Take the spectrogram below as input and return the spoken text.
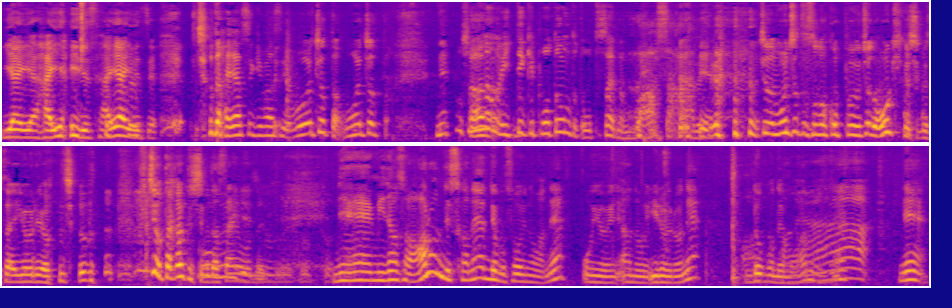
やいや早いです早いですよ。ちょっと早すぎますよ。もうちょっともうちょっと。ね。そんなの一滴ポトンと落とされたのわさみたいなあちょっともうちょっとそのコップちょっと大きくしてください容量ちょっと縁を高くしてくださいねえ皆さんあるんですかね？でもそういうのはね。おいおいあのいろいろね。どこでもあるんですね。ね。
